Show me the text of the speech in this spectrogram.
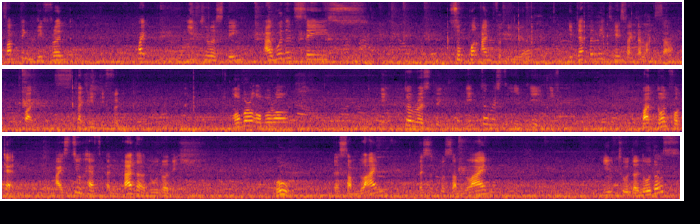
Something different, quite interesting. I wouldn't say super unfamiliar. It definitely tastes like a laksa, but slightly different. Overall, overall, interesting, interesting indeed. But don't forget, I still have another noodle dish. Ooh, there's some lime. Let's put some lime into the noodles.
